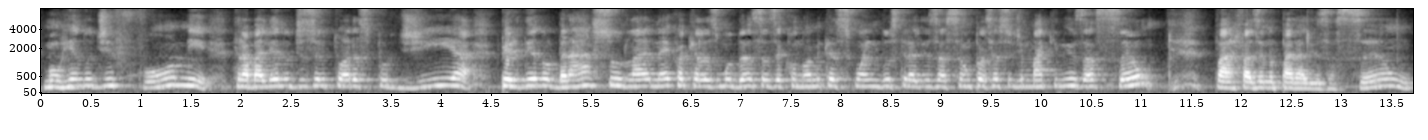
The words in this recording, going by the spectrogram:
morrendo de fome, trabalhando 18 horas por dia, perdendo o braço braço lá, né, com aquelas mudanças econômicas, com a industrialização, processo de maquinização, fazendo paralisação,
